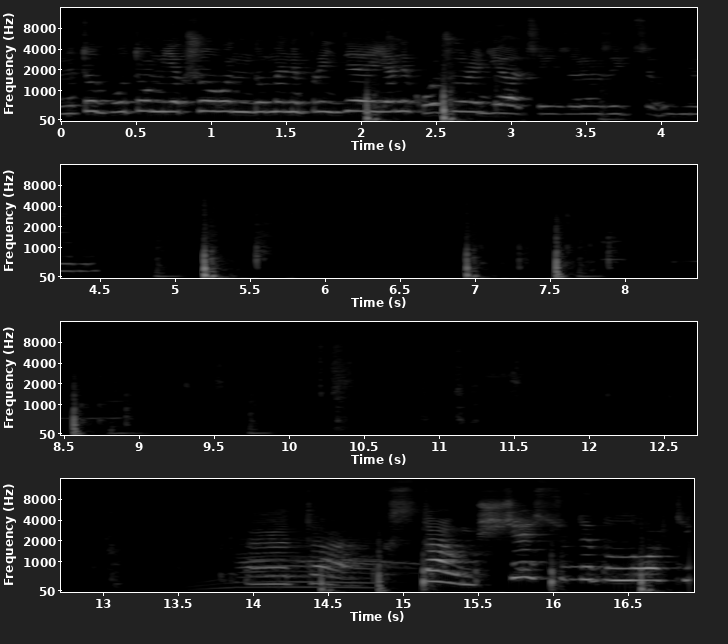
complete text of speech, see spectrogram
А не то потім, якщо він до мене прийде, я не хочу радіації заразитися від нього. Е, так, ставимо ще сюди блоки.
